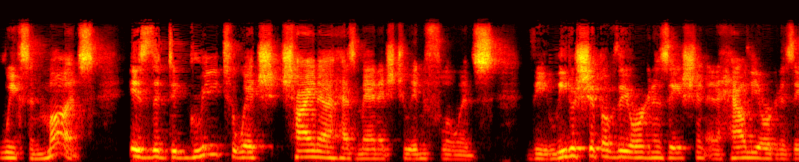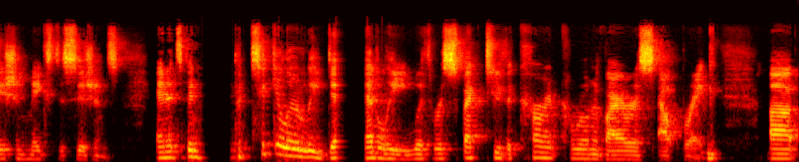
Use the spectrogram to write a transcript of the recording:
weeks and months, is the degree to which China has managed to influence the leadership of the organization and how the organization makes decisions. And it's been particularly deadly with respect to the current coronavirus outbreak. Uh,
